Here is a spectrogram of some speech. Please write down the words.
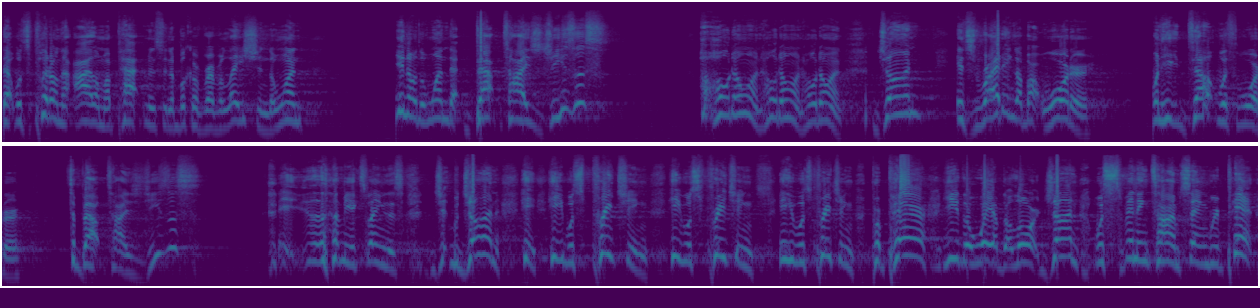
that was put on the island of Patmos in the book of Revelation, the one, you know, the one that baptized Jesus. Hold on, hold on, hold on. John is writing about water when he dealt with water to baptize Jesus. Let me explain this. John, he, he was preaching, he was preaching, he was preaching, prepare ye the way of the Lord. John was spending time saying, repent,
